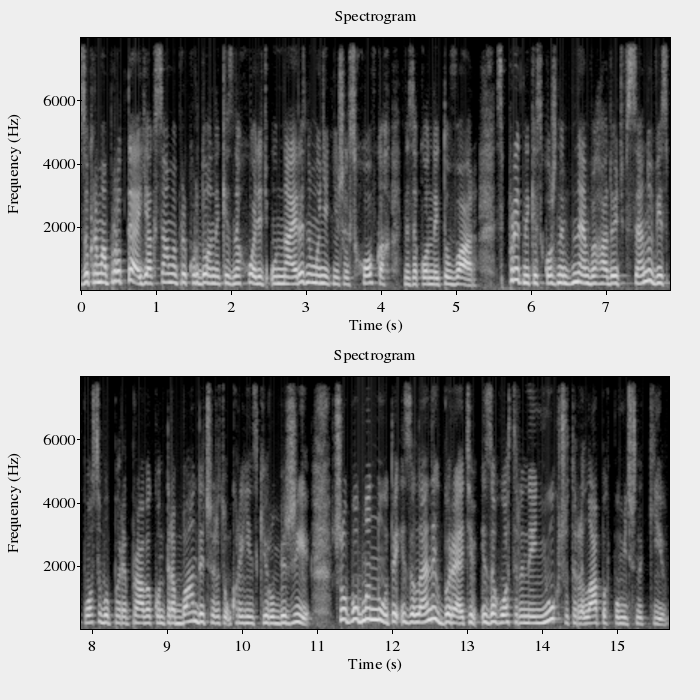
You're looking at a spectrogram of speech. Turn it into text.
Зокрема, про те, як саме прикордонники знаходять у найрізноманітніших сховках незаконний товар. Спритники з кожним днем вигадують все нові способи переправи контрабанди через українські рубежі, щоб обманути і зелених беретів, і загострений нюх чотирилапих помічників.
